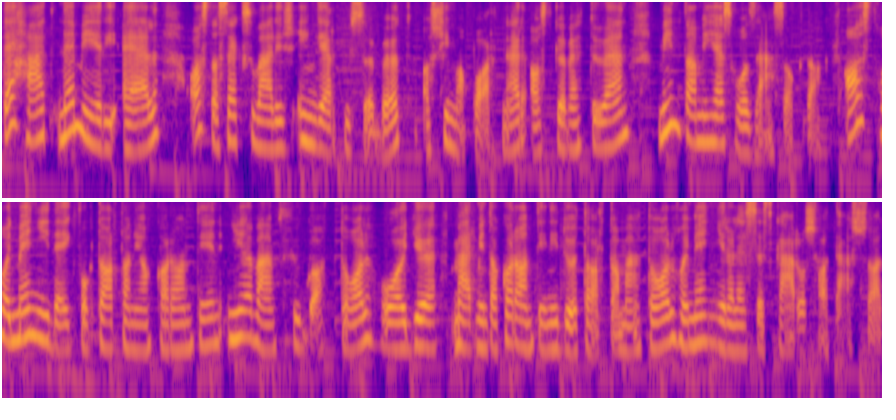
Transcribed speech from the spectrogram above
tehát nem éri el azt a szexuális ingat, inger küszöböt, a sima partner azt követően, mint amihez hozzászoktak. Azt, hogy mennyi ideig fog tartani a karantén, nyilván függ attól, hogy már mint a karantén időtartamától, hogy mennyire lesz ez káros hatással.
